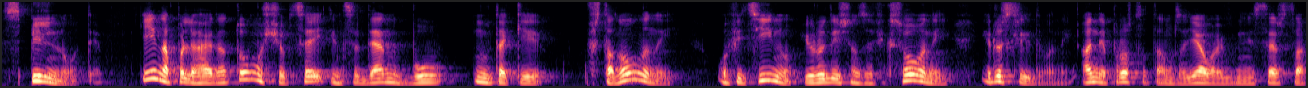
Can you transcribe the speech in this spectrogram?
спільноти. І наполягає на тому, щоб цей інцидент був ну таки встановлений. Офіційно, юридично зафіксований і розслідуваний, а не просто там заява від Міністерства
